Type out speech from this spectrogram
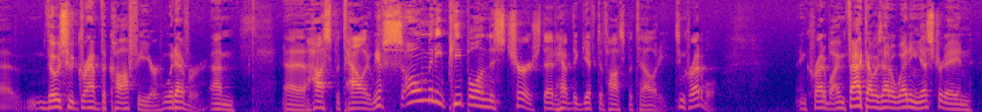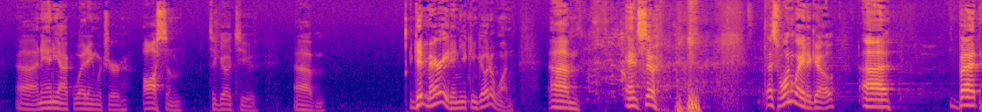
uh, those who'd grab the coffee or whatever. Um, uh, hospitality. We have so many people in this church that have the gift of hospitality. It's incredible. Incredible. In fact, I was at a wedding yesterday, and uh, an Antioch wedding, which are awesome to go to. Um, get married and you can go to one. Um, and so that's one way to go. Uh, but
